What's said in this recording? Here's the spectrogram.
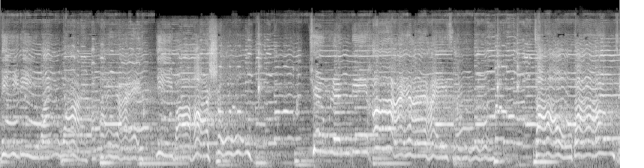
里里外外一把手，穷人的孩子早当家。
